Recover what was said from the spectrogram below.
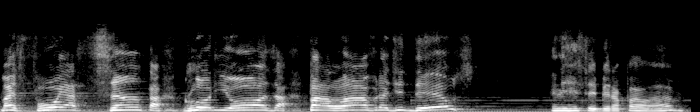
mas foi a santa, gloriosa palavra de Deus. Eles receberam a palavra.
